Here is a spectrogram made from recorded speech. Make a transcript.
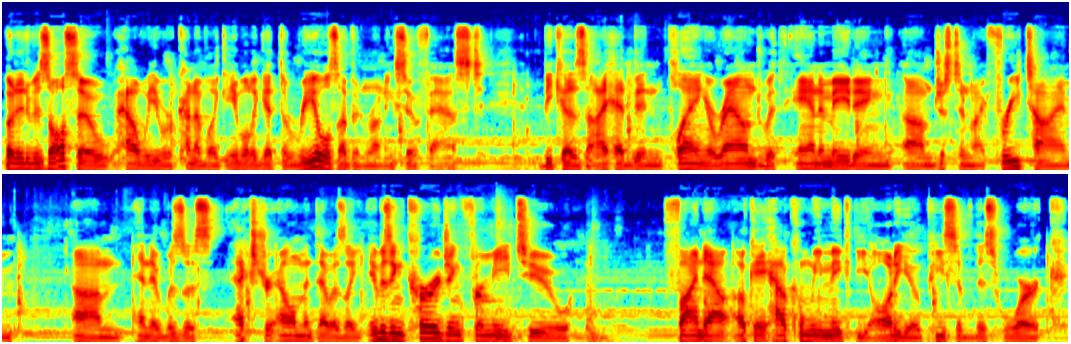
but it was also how we were kind of like able to get the reels up and running so fast because I had been playing around with animating um, just in my free time. Um, and it was this extra element that was like, it was encouraging for me to find out, okay, how can we make the audio piece of this work?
